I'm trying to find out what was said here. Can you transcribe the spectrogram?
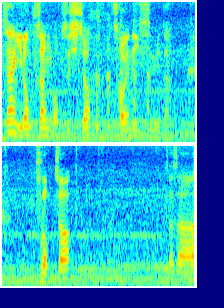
세상에 이런 부장님 없으시죠? 저희는 있습니다. 부럽죠? 짜잔.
